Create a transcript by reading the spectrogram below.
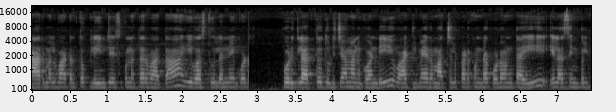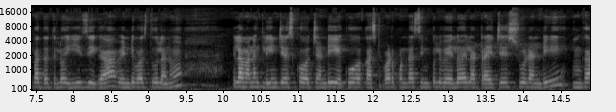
నార్మల్ వాటర్తో క్లీన్ చేసుకున్న తర్వాత ఈ వస్తువులన్నీ కూడా పొడి క్లాత్తో తుడిచామనుకోండి వాటి మీద మచ్చలు పడకుండా కూడా ఉంటాయి. ఇలా సింపుల్ పద్ధతిలో ఈజీగా వెండి వస్తువులను ఇలా మనం క్లీన్ చేసుకోవచ్చండి. ఎక్కువగా కష్టపడకుండా సింపుల్ వేలో ఇలా ట్రై చేసి చూడండి. ఇంకా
